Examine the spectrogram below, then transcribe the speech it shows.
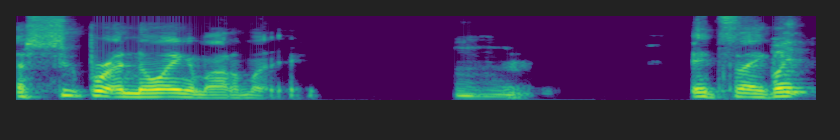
a super annoying amount of money. Mm-hmm. It's like, but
